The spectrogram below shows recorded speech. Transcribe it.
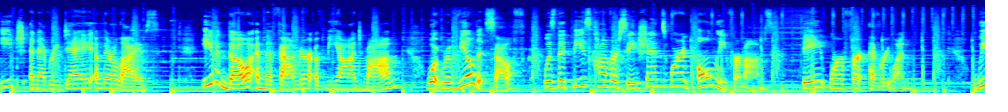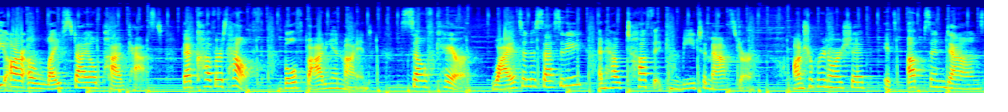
each and every day of their lives even though I'm the founder of Beyond Mom, what revealed itself was that these conversations weren't only for moms, they were for everyone. We are a lifestyle podcast that covers health, both body and mind, self care, why it's a necessity, and how tough it can be to master, entrepreneurship, its ups and downs,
